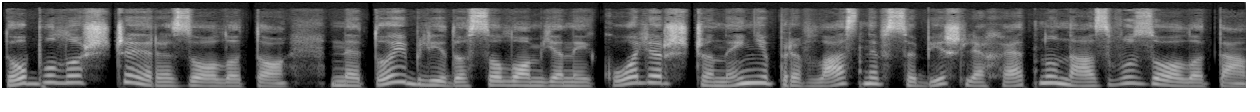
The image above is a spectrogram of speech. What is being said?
То було щире золото, не той блідосолом'яний колір, що нині привласнив собі шляхетну назву золота,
